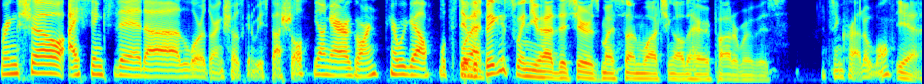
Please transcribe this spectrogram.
Rings show. I think that uh, the Lord of the Rings show is going to be special. Young Aragorn, here we go. Let's do well, the biggest win you had this year is my son watching all the Harry Potter movies. it's incredible. Yeah.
